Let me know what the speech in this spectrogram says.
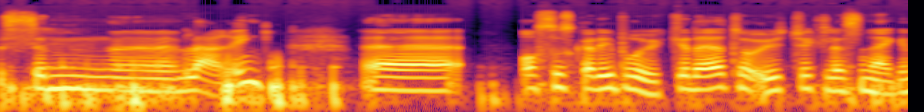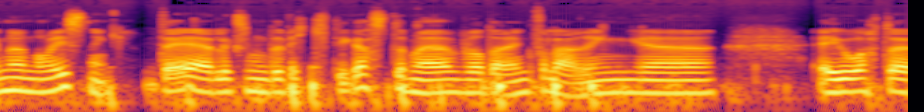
sin eh, læring. Eh, og så skal de bruke det til å utvikle sin egen undervisning. Det er liksom det viktigste med vurdering for læring. Eh, er jo at det,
